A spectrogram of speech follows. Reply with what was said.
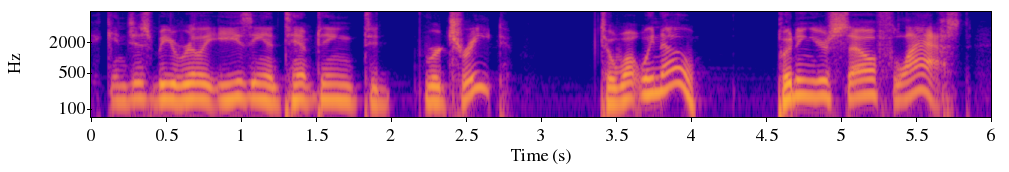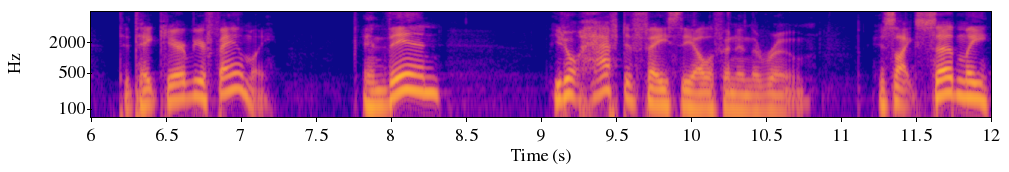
it can just be really easy and tempting to retreat to what we know, putting yourself last to take care of your family. And then you don't have to face the elephant in the room. It's like suddenly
